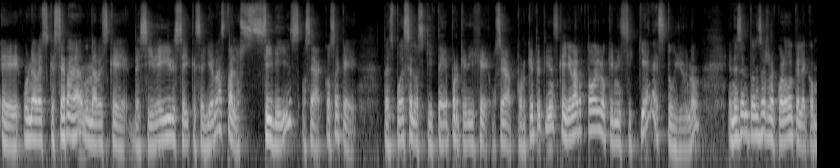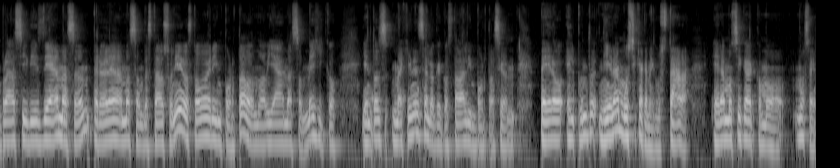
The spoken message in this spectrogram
eh, una vez que se va, una vez que decide irse y que se lleva hasta los CDs, o sea, cosa que después se los quité porque dije, o sea, ¿por qué te tienes que llevar todo lo que ni siquiera es tuyo, no? En ese entonces recuerdo que le compraba CDs de Amazon, pero era Amazon de Estados Unidos, todo era importado, no había Amazon México. Y entonces imagínense lo que costaba la importación. Pero el punto, ni era música que me gustaba, era música como, no sé,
